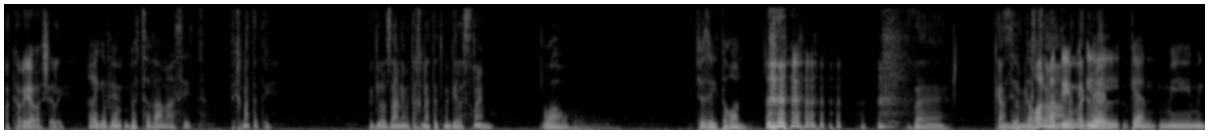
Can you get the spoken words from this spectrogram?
הקריירה שלי. רגע, ובצבא מה עשית? תכנתתי. בגלל זה אני מתכנתת מגיל 20. וואו. שזה יתרון. זה, כן, זה, זה מקצוע יתרון מדהים. ל- כן, מ- מ-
